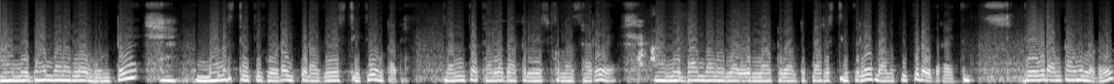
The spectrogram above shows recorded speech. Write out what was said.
ఆ నిబంధనలో ఉంటే మన స్థితి కూడా ఇప్పుడు అదే స్థితి ఉంటుంది. ఎంత తెల్ల బట్టలు వేసుకున్నా సరే ఆ నిబంధనలో ఉన్నటువంటి పరిస్థితిలో మనకి ఇప్పుడు ఎదురైంది దేవుడు అంటా ఉన్నాడు.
